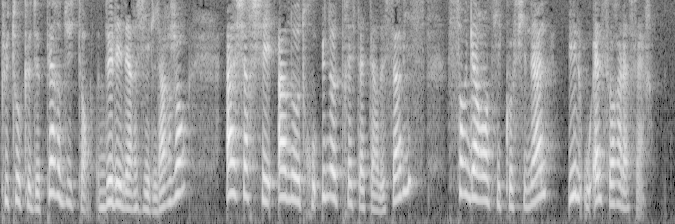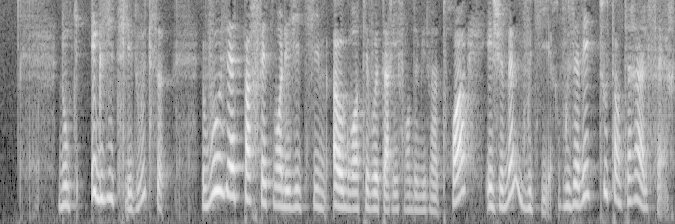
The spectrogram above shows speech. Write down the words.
plutôt que de perdre du temps, de l'énergie et de l'argent à chercher un autre ou une autre prestataire de service sans garantie qu'au final, il ou elle fera l'affaire. Donc, exit les doutes. Vous êtes parfaitement légitime à augmenter vos tarifs en 2023 et je vais même vous dire, vous avez tout intérêt à le faire.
